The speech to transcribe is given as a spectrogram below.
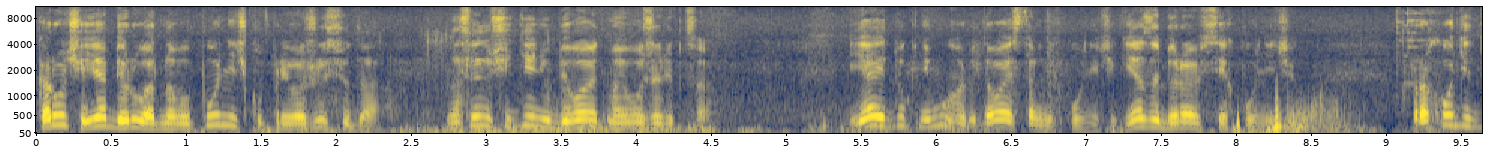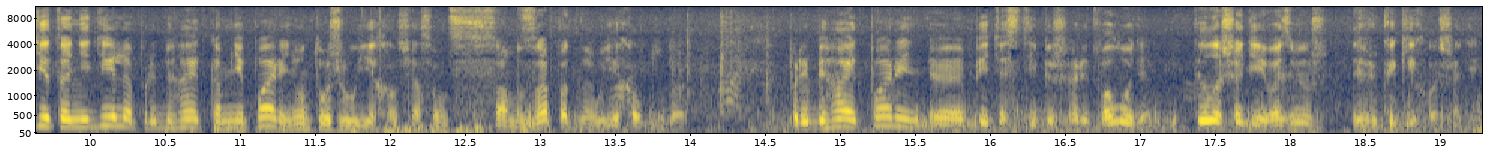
Короче, я беру одного понечку, привожу сюда. На следующий день убивают моего жеребца. Я иду к нему, говорю, давай остальных понечек. Я забираю всех понечек. Проходит где-то неделя, прибегает ко мне парень, он тоже уехал сейчас, он сам с западной уехал туда. Прибегает парень, э, Петя Стибиш, говорит, Володя, ты лошадей возьмешь? Я говорю, каких лошадей?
